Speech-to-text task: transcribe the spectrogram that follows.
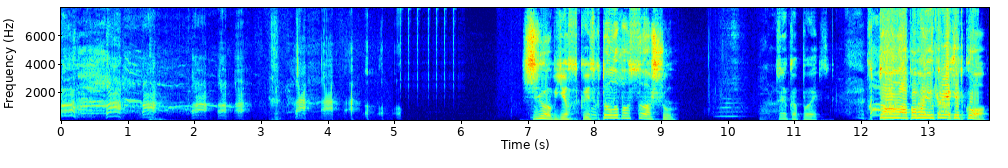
Щоб я скис, хто лапав Сашу? Це капець. Хто лапав мою крихітку?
